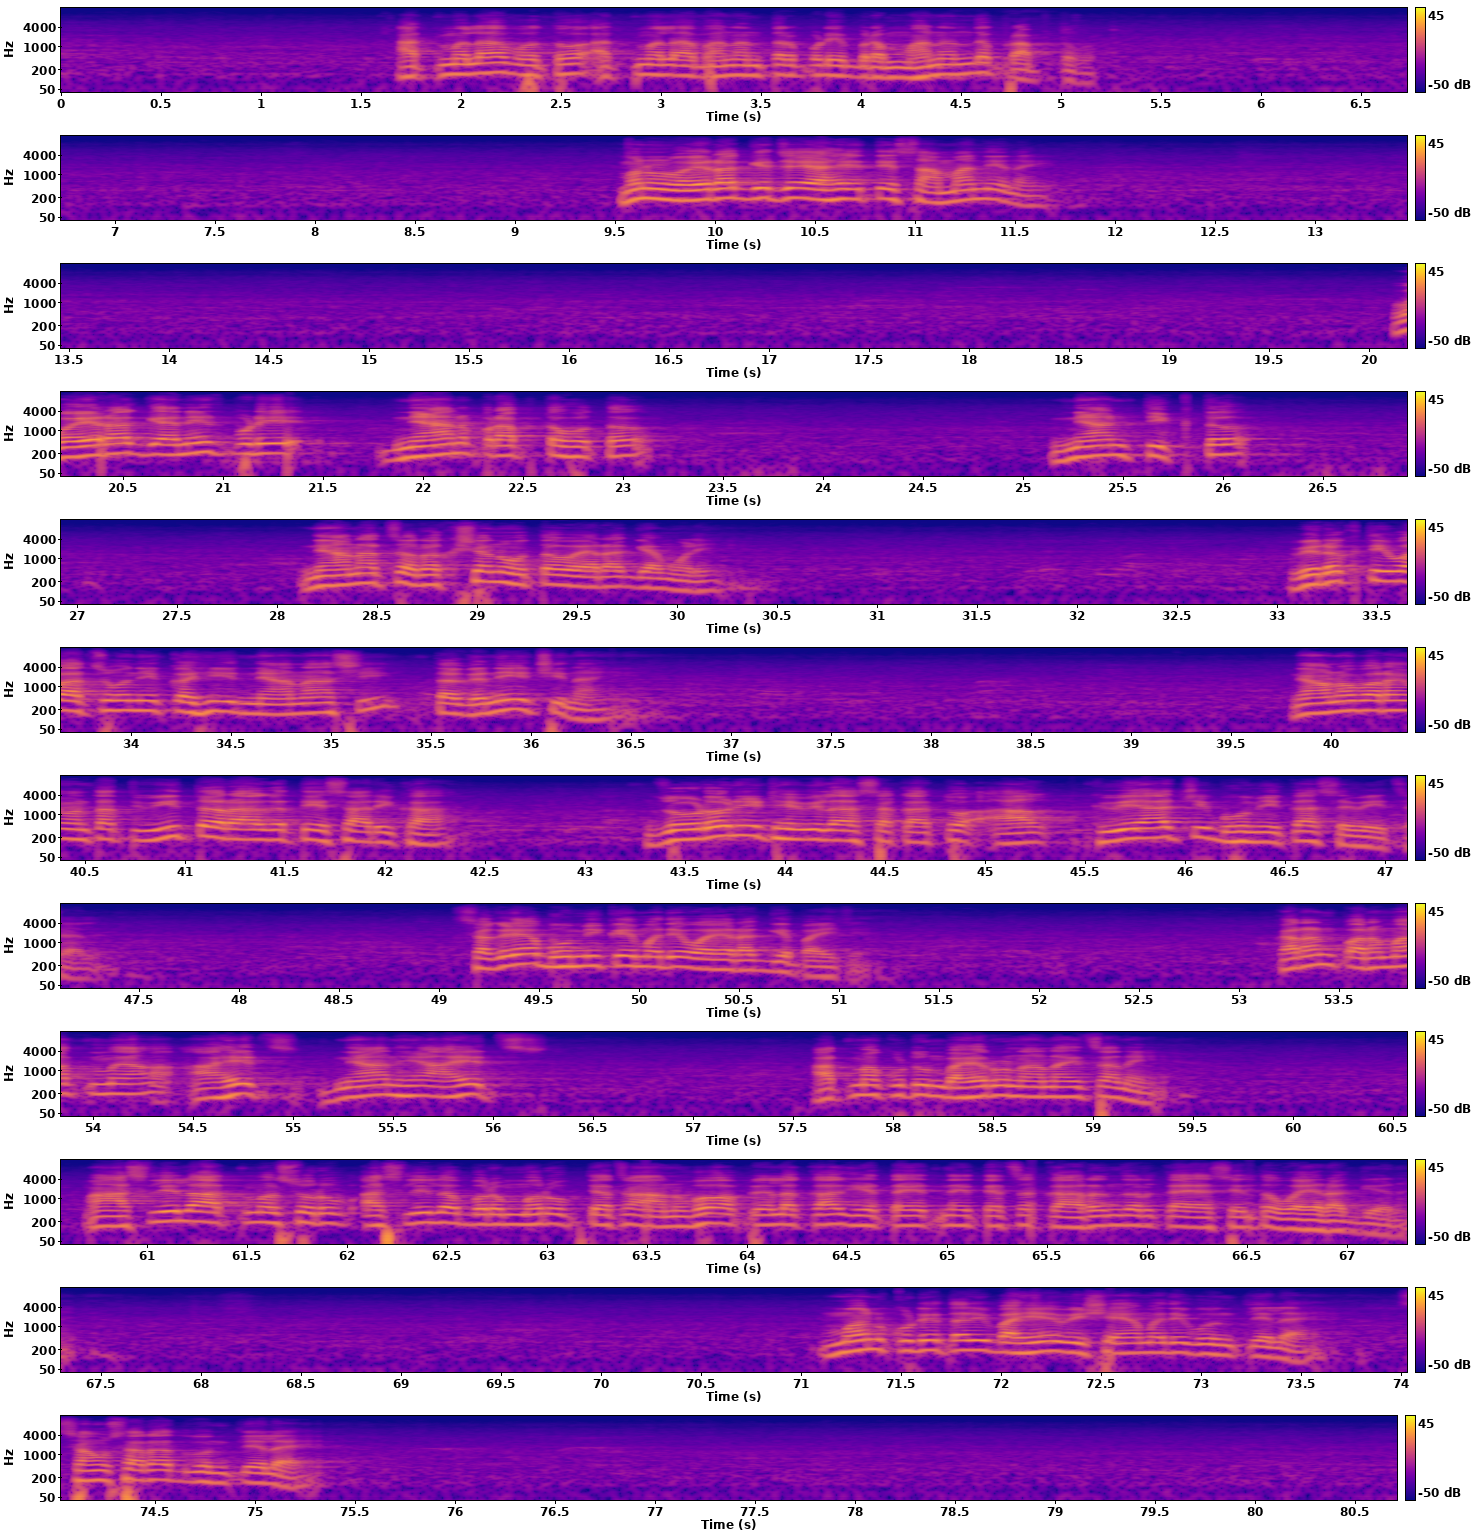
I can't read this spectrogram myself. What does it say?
आत्मलाभ होतो आत्मलाभानंतर पुढे ब्रह्मानंद प्राप्त होतो. म्हणून वैराग्य जे आहे ते सामान्य नाही. वैराग्यानेच पुढे ज्ञान प्राप्त होतं ज्ञान टिकतं ज्ञानाचं रक्षण होतं वैराग्यामुळे. विरक्ती वाचवणे काही ज्ञानाशी तगनेची नाही. ज्ञानोबाराय म्हणतात वीत रागते सारिका जोडोनी ठेविला सका तो आक्वियाची भूमिका सवे चाल. सगळ्या भूमिकेमध्ये वैराग्य पाहिजे. कारण परमात्मा आहेच ज्ञान हे आहेच. आत्मा कुठून बाहेरून आणायचा नाही. मग असलेलं आत्मस्वरूप असलेलं ब्रह्मरूप त्याचा अनुभव आपल्याला का घेता येत नाही? त्याचं कारण जर काय असेल तर वैराग्य नाही. मन कुठेतरी बाह्य विषयामध्ये गुंतलेलं आहे. संसारात गुंतलेलं आहे.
